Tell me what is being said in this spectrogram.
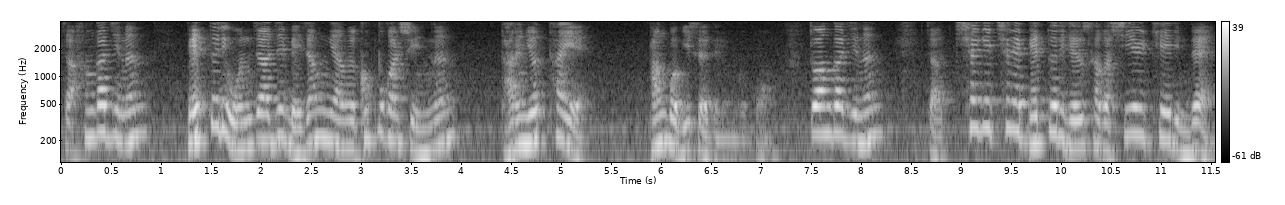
자, 한 가지는 배터리 원자재 매장량을 극복할 수 있는 다른 여타의 방법이 있어야 되는 거고 또 한 가지는 자, 세계 최대 배터리 제조사가 CLTL인데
